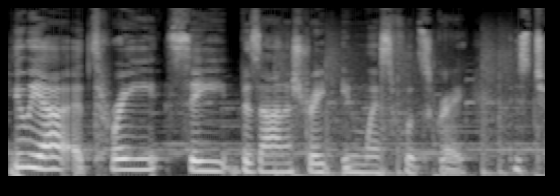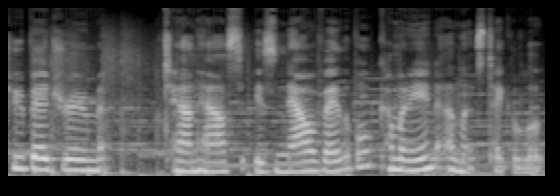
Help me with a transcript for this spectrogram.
Here we are at 3C Bizana Street in West Footscray. This two bedroom townhouse is now available. Come on in and let's take a look.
